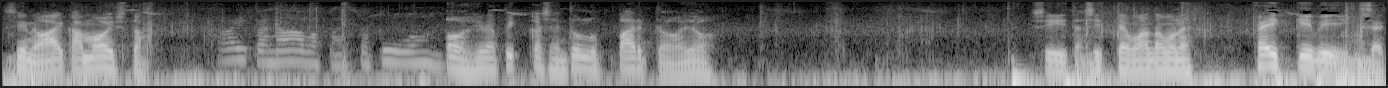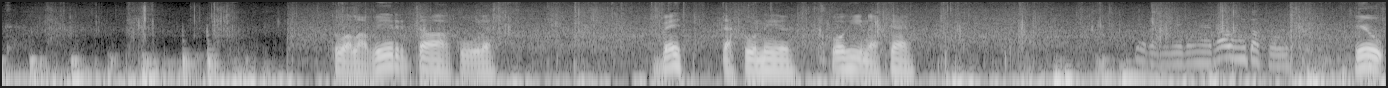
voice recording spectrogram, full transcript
Siinä on aika moista. Aika naavapaikka puu on. On siinä pikkasen tullut partoa jo. Siitä sitten vaan tommonen feikkiviikset. Tuolla virtaa kuule vettä kun niin kohina käy. Rautapolku? Juu.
